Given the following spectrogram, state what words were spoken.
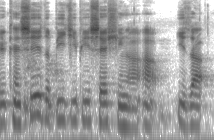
You can see the BGP session are up, is up.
